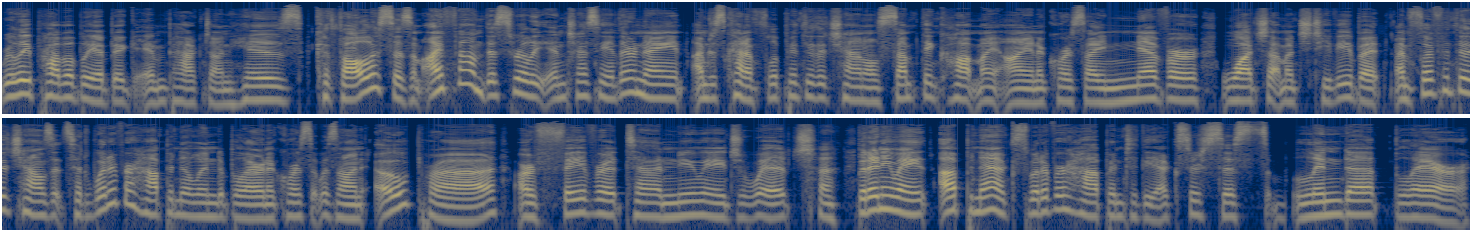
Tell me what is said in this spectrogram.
really probably a big impact on his Catholicism. I found this really interesting. The other night, I'm just kind of flipping through the channels. Something caught my eye. And of course, I never watch that much TV, but I'm flipping through the channels. It said, Whatever happened to Linda Blair? And of course, it was on Oprah, our favorite uh, new New Age witch. but anyway, up next, whatever happened to the exorcist's Linda Blair?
